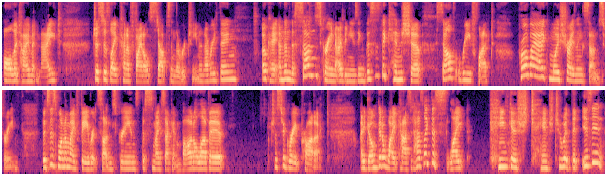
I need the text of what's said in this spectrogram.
all the time at night, just as like kind of final steps in the routine and everything. Okay, and then the sunscreen I've been using, this is the Kinship Self Reflect Probiotic Moisturizing Sunscreen. This is one of my favorite sunscreens. This is my second bottle of it. Just a great product. I don't get a white cast. It has like this slight pinkish tint to it that isn't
